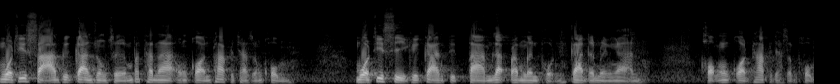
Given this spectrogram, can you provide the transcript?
หมวดที่ 3 คือการส่งเสริมพัฒนาองค์กรภาคประชาสังคม หมวดทีสี่4 คือการติดตามและประเมินผลการดำเนินงานขององค์กรภาคประชาสังคม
